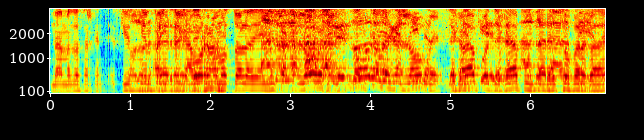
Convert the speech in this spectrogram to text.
nada más las argentinas. Es que yo Solo- siempre a ver, hice el de- Gabo déjame- Ramos toda la vida y Ah, nunca jaló, güey. solo Nunca las me jaló, güey. argentinas. Déjame, Es que- apu- déjame apuntar eso para sí, cuando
